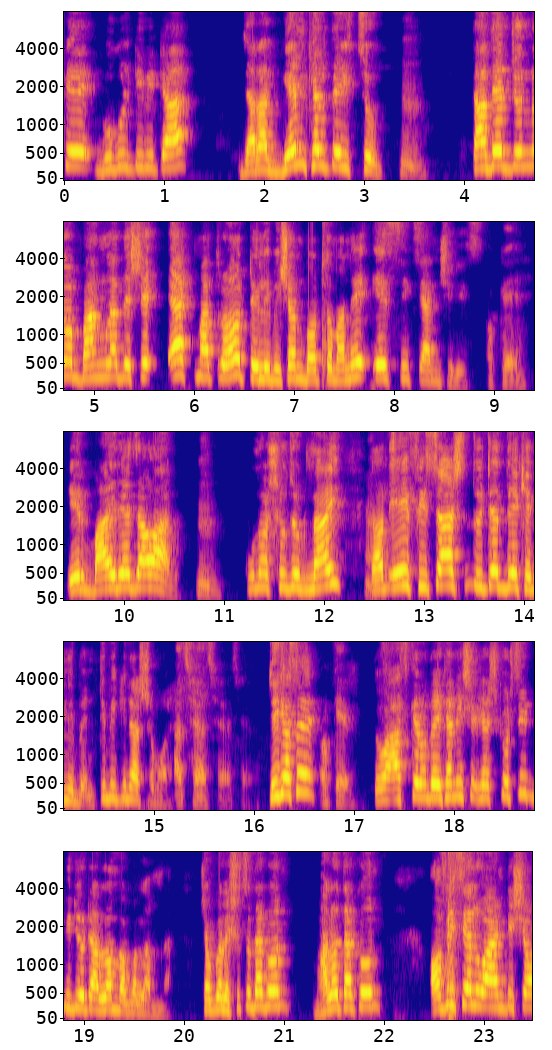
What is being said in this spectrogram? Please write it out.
কে গুগল টিভিটা যারা গেম খেলতে ইচ্ছুক তাদের জন্য বাংলাদেশে একমাত্র টেলিভিশন বর্তমানে A six and series okay. এর বাইরে যাওয়ার কোনো সুযোগ নাই হ্যাঁ। কারণ এই ফিচার্স দুইটা দেখে নেবেন টিভি কেনার সময়। আচ্ছা আচ্ছা আচ্ছা। ঠিক আছে? ওকে। তো আজকের মতো এখানেই শেষ করছি ভিডিওটা লম্বা করলাম না। সকলে সুস্থ থাকুন ভালো থাকুন অফিসিয়াল ওয়ারেন্টি সহ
